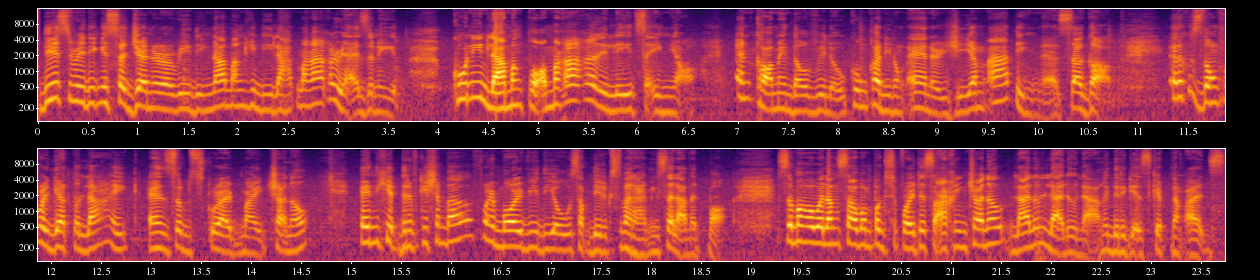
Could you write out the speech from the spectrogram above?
This reading is a general reading lamang hindi lahat makaka-resonate. Kunin lamang po ang makaka-relate sa inyo. And comment down below kung kaninong energy ang ating nasagap. And of course, don't forget to like and subscribe my channel and hit the notification bell for more videos updates. Maraming salamat po. Sa mga walang sawang pagsuporta sa aking channel, lalong-lalo na ang hindi skip ng ads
